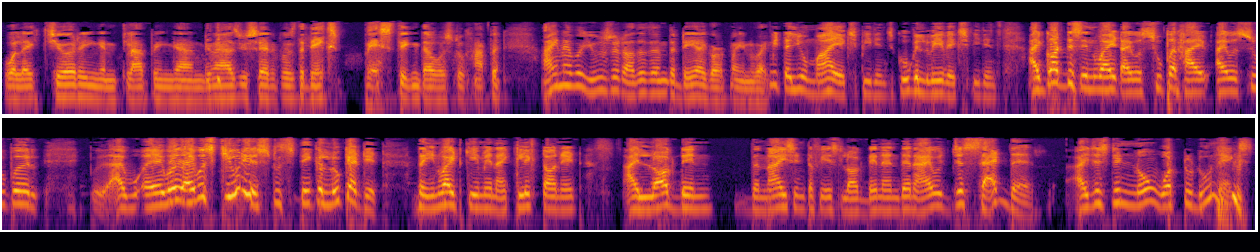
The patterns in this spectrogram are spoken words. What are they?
were like cheering and clapping. And you know, as you said, it was the next best thing that was to happen. I never used it other than the day I got my invite. Let me tell you my experience, Google Wave experience. I got this invite. I was super high. I was super, I, I was, I was curious to take a look at it. The invite came in. I clicked on it. I logged in. The nice interface logged in and then I was just sat there. I just didn't know what to do next.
